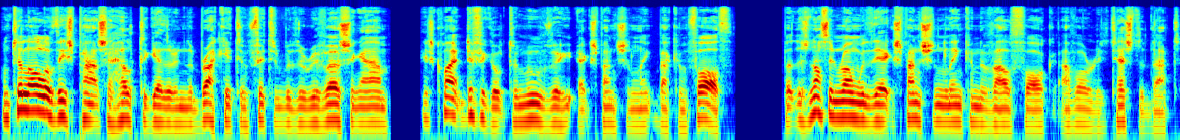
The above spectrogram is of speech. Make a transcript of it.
Until all of these parts are held together in the bracket and fitted with the reversing arm, it's quite difficult to move the expansion link back and forth. But there's nothing wrong with the expansion link and the valve fork, I've already tested that.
